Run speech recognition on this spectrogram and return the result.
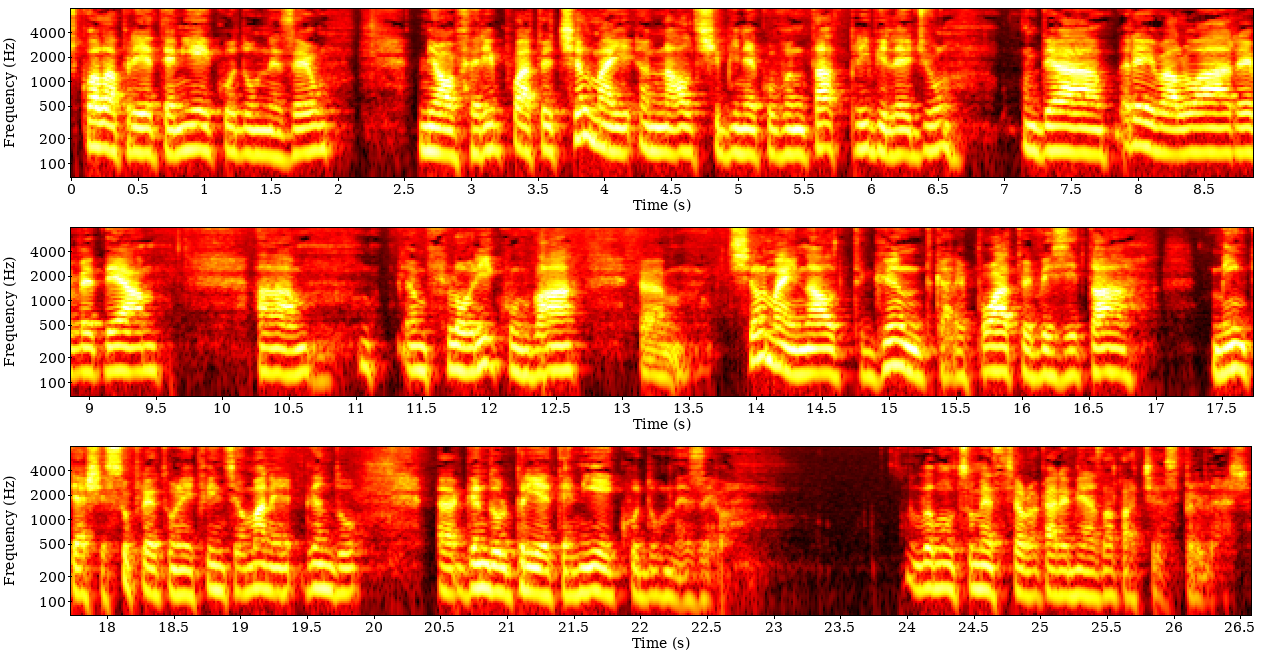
Școala prieteniei cu Dumnezeu mi-a oferit poate cel mai înalt și binecuvântat privilegiu de a reevalua, revedea, a înflori cumva um, cel mai înalt gând care poate vizita mintea și sufletul unei ființe umane, gândul, uh, gândul prieteniei cu Dumnezeu. Vă mulțumesc celor care mi-ați dat acest prilej.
